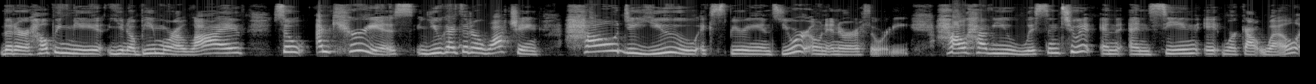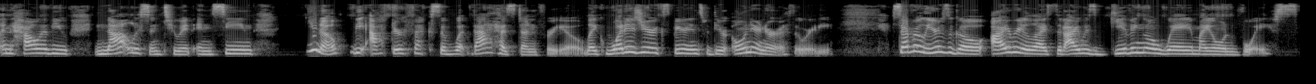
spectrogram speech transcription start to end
that are helping me, you know, be more alive. So I'm curious, you guys that are watching, how do you experience your own inner authority? How have you listened to it and, and seen it work out well? And how have you not listened to it and seen you know, the after effects of what that has done for you. Like, what is your experience with your own inner authority? Several years ago, I realized that I was giving away my own voice.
